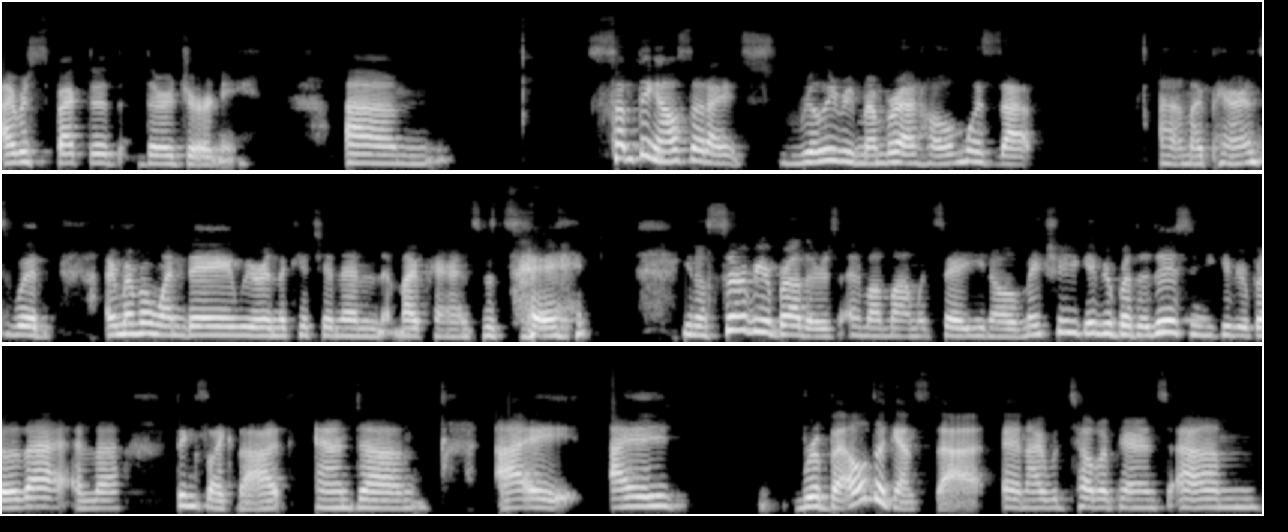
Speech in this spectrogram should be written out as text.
I respected their journey. Um, something else that I really remember at home was that uh, my parents would. I remember one day we were in the kitchen and my parents would say, you know, serve your brothers, and my mom would say, you know, make sure you give your brother this and you give your brother that, and uh, things like that. And um, I I rebelled against that, and I would tell my parents, um,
